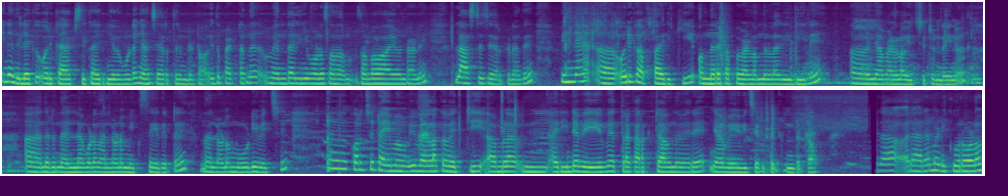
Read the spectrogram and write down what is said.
പിന്നെ ഇതിലേക്ക് ഒരു ക്യാപ്സിക്കം അരിഞ്ഞത് കൂടെ ഞാൻ ചേർത്തിട്ടുണ്ട് കേട്ടോ ഇത് പെട്ടെന്ന് വെന്തലിഞ്ഞു പോകുന്ന സംഭവമായതുകൊണ്ടാണ് ലാസ്റ്റ് ചേർക്കുന്നത് പിന്നെ ഒരു കപ്പ് അരിക്ക് ഒന്നര കപ്പ് വെള്ളം എന്നുള്ള രീതിയിൽ ഞാൻ വെള്ളം ഒഴിച്ചിട്ടുണ്ട് അതിന്. എന്നിട്ട് എല്ലാം കൂടെ നല്ലോണം മിക്സ് ചെയ്തിട്ട് നല്ലോണം മൂടി വെച്ച് കുറച്ച് ടൈം ഈ വെള്ളമൊക്കെ വറ്റി നമ്മളെ അരിന്റെ വേവ് എത്ര കറക്റ്റ് ആവുന്ന വരെ ഞാൻ വേവിച്ചെടുത്തിട്ടുണ്ട് കേട്ടോ ഇതാ ഒരു അരമണിക്കൂറോളം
